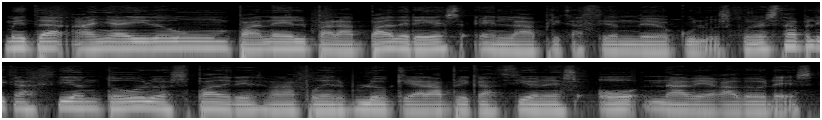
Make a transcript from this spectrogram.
Meta ha añadido un panel para padres en la aplicación de Oculus. Con esta aplicación todos los padres van a poder bloquear aplicaciones o navegadores,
